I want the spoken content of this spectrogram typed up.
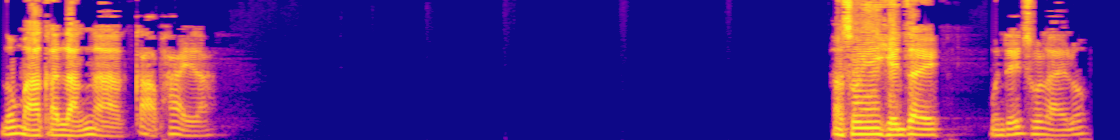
拢马甲人啊，教派啦。啊，所以现在问题出来咯。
